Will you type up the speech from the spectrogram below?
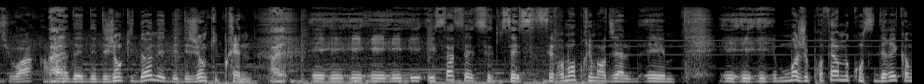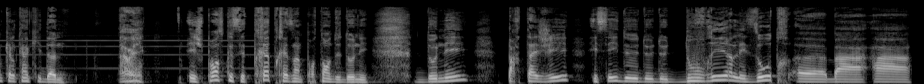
Tu vois, enfin, Ouais. des, des, des gens qui donnent et des, des gens qui prennent. Ouais. Et, et, et, et, ça, c'est- vraiment primordial. Et, et, et, et moi, je préfère me considérer comme quelqu'un qui donne. Ah oui. Et je pense que c'est très très important de donner, donner, partager, essayer de de- de- d'ouvrir les autres euh, bah, à,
